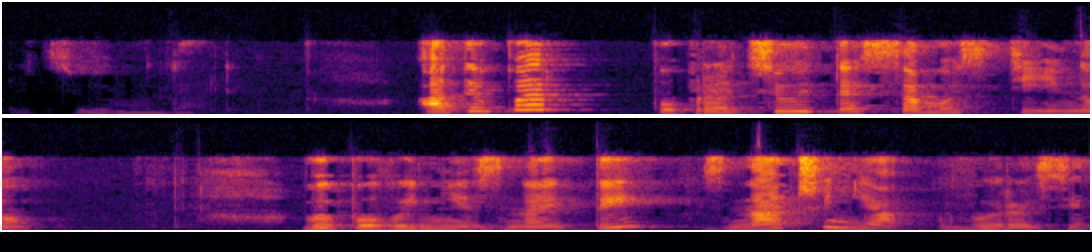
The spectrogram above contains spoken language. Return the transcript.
Працюємо далі. А тепер попрацюйте самостійно. Ви повинні знайти значення виразів.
